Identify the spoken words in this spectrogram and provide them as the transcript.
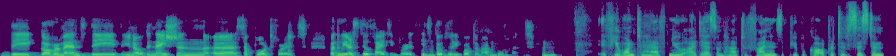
the government, the, you know, the nation uh, support for it. But we are still fighting for it. It's Mhm. totally bottom-up Mhm. movement. if you want to have new ideas on how to finance a pupil cooperative system,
